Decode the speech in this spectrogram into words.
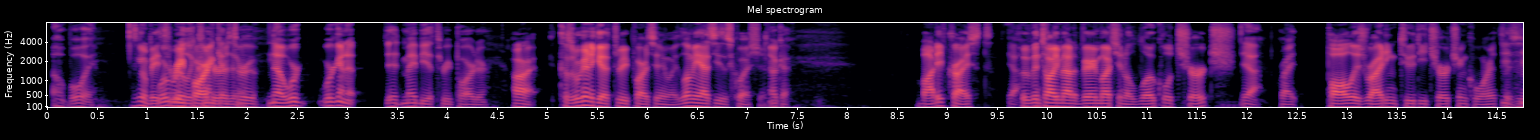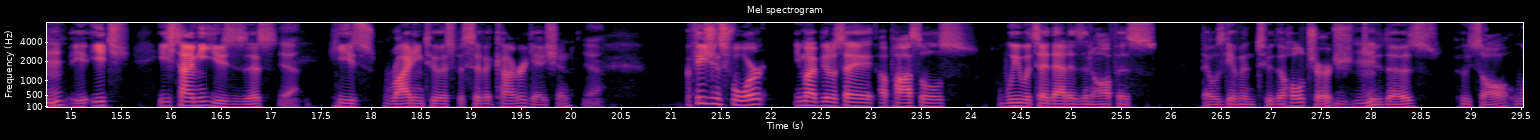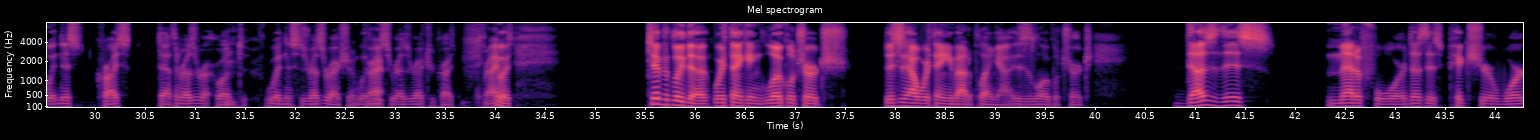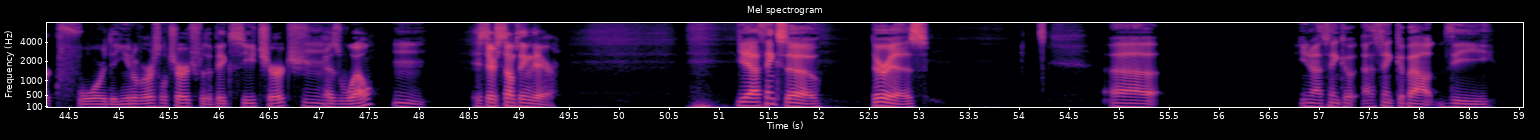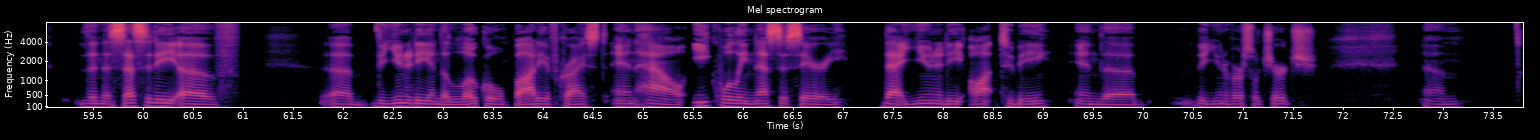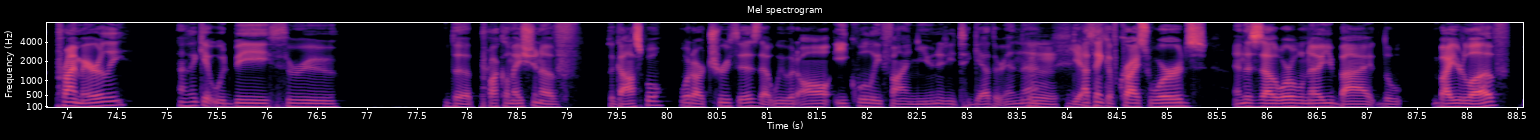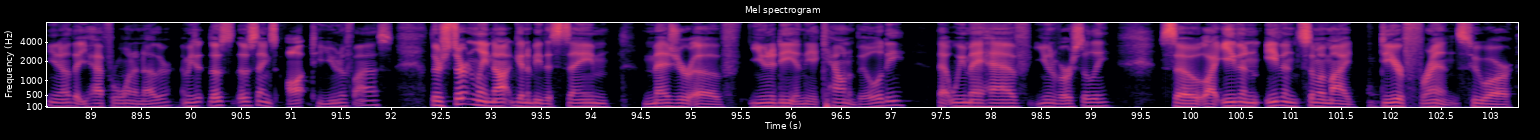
oh boy, it's gonna be we're three really parter isn't it? through. No, we're we're gonna. It may be a three-parter. All right, because we're going to get three parts anyway. Let me ask you this question. Okay. Body of Christ. Yeah. We've been talking about it very much in a local church. Yeah. Right. Paul is writing to the church in Corinth. This is each each time he uses this, Yeah. he's writing to a specific congregation. Yeah. Ephesians four, you might be able to say apostles. We would say that is an office that was given to the whole church, Mhm. to those who saw, witnessed Christ's death and resurrection, well, Mm. his resurrection, witnessed the resurrected Christ. Right. Anyways, typically though, we're thinking local church. This is how we're thinking about it playing out. This is a local church. Does this metaphor, does this picture work for the universal church, for the big C church Hmm. as well? Hmm. Is there something there? Yeah, I think so. There is. Uh, you know, I think I think about the the necessity of uh, the unity in the local body of Christ and how equally necessary that unity ought to be in the the universal church. Um, primarily, I think it would be through the proclamation of the gospel, what our truth is, that we would all equally find unity together in that. Mm, yes. I think of Christ's words, and this is how the world will know you by the by your love, you know, that you have for one another. I mean, those those things ought to unify us. There's certainly not going to be the same measure of unity and the accountability that we may have universally. So like even even some of my dear friends who are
